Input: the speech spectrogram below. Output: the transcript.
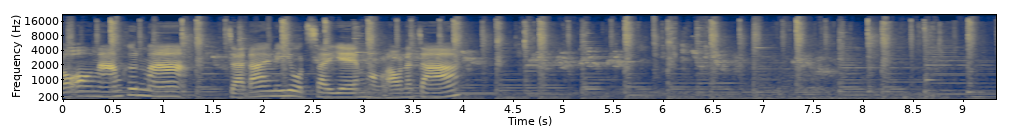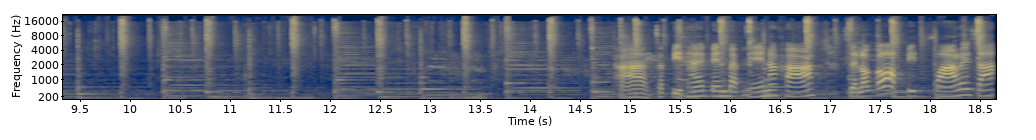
เราอองน้ำขึ้นมา จะได้ไม่หยดใส่แยมของเรานะจ๊ะค่ะจะปิดให้เป็นแบบนี้นะคะ สร็จแล้วก็ปิดฝาเลยจ้า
